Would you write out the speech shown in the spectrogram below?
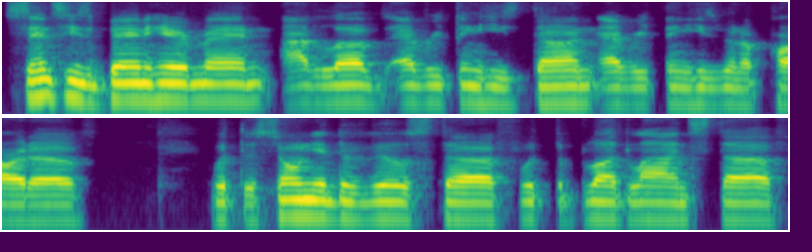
since he's been here, man, I loved everything he's done, everything he's been a part of with the Sonya Deville stuff, with the bloodline stuff,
